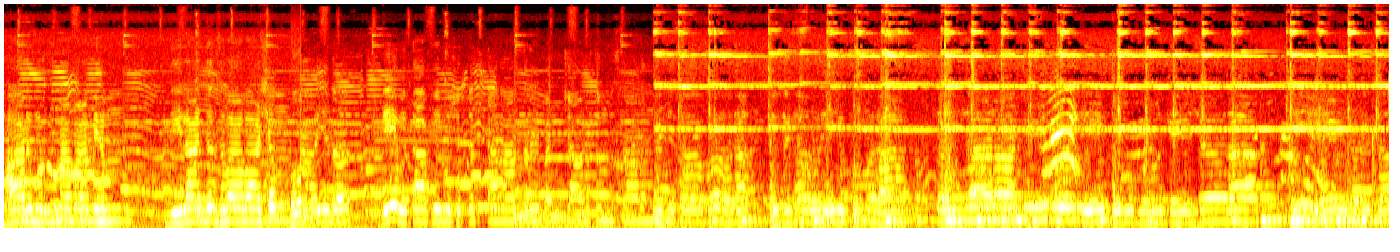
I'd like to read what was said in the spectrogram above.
भारमुर्नमाम्यहं नीलाञ्जन समाभाषं भोरायण देवताप्यनुषत्तारान्तरे पञ्चामृतं स्नानं भजिता भरा गौरी कुमरा चन्द्राराजी देवी सुगोतेशरा धीरे धरिता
